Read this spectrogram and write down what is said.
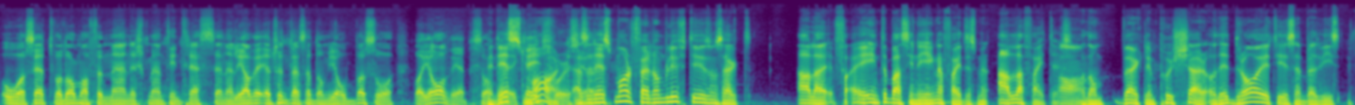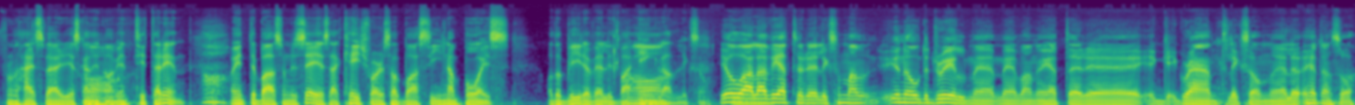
oavsett vad de har för managementintressen, eller jag, vet, jag tror inte ens att de jobbar så, vad jag vet, Men det är smart. Alltså det är smart för de lyfter ju som sagt alla, eh, inte bara sina egna fighters men alla fighters. Ja. Och de verkligen pushar och det drar ju till exempel att vi från här i Sverige, Skandinavien tittar in. Och inte bara som du säger så här, Cage Warriors har bara sina boys. Och då blir det väldigt bara Ja. England liksom. Jo, alla vet hur det liksom, man, you know the drill med, med vad nu heter, eh, Grant liksom, eller heter han så?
